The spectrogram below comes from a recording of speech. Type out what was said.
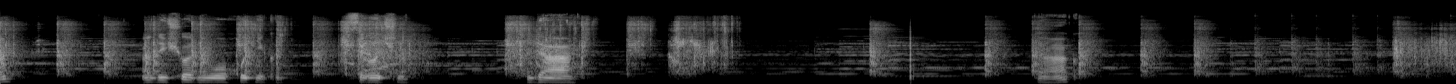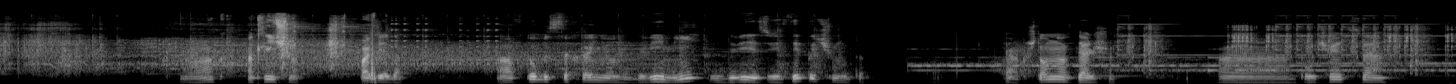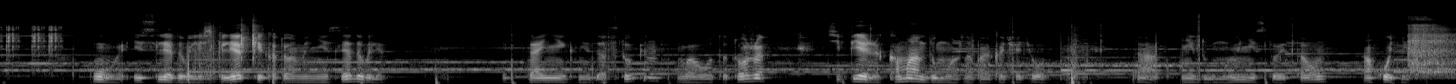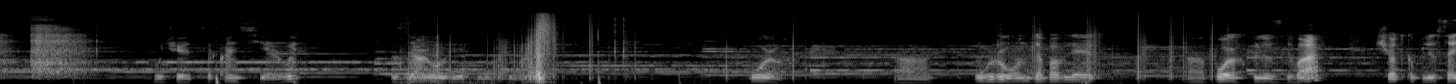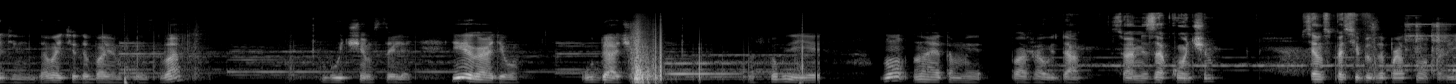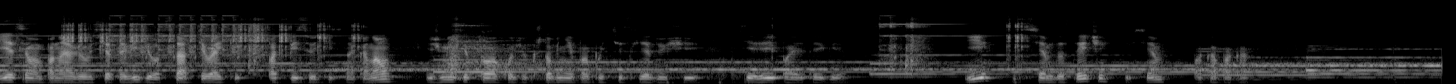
Надо еще одного охотника. Срочно. Да. Так. Так. Отлично. Победа. Автобус сохранен. Две ми, две звезды почему-то. Так, что у нас дальше? А, получается... О, исследовались клетки, которые мы не исследовали. Тайник недоступен, болото тоже. Теперь команду можно прокачать. О. Так, не думаю, не стоит того. Охотник. Получается консервы. Здоровье Порох. А, урон добавляет. А, порох плюс 2. Щетка плюс 1. Давайте добавим плюс 2. Будет чем стрелять. И радио. Удачи. На что влияет? Ну, на этом мы, пожалуй, да, с вами закончим. Всем спасибо за просмотр. Если вам понравилось это видео, ставьте лайки, подписывайтесь на канал и жмите в колокольчик, чтобы не пропустить следующие серии по этой игре. И всем до встречи и всем пока-пока.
